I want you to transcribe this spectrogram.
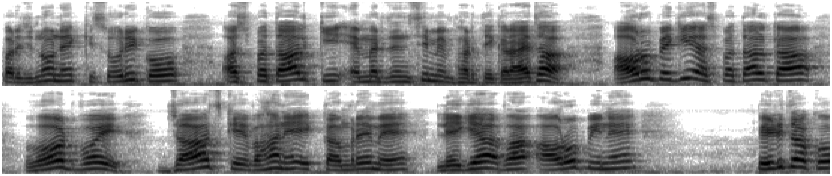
परिजनों ने किशोरी को अस्पताल की इमरजेंसी में भर्ती कराया था। आरोपी की अस्पताल का वार्ड बॉय जाँच के बहाने एक कमरे में ले गया। वह आरोपी ने पीड़िता को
